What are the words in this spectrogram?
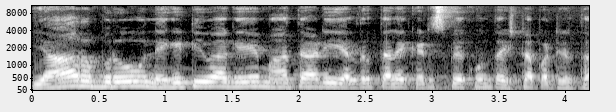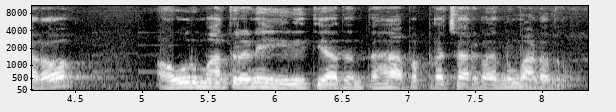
ಯಾರೊಬ್ಬರು ನೆಗೆಟಿವ್ ಆಗಿ ಮಾತಾಡಿ ಎಲ್ಲರ ತಲೆ ಕೆಡಿಸ್ಬೇಕು ಅಂತ ಇಷ್ಟಪಟ್ಟಿರ್ತಾರೋ, ಅವ್ರು ಮಾತ್ರನೇ ಈ ರೀತಿಯಾದಂತಹ ಅಪಪ್ರಚಾರಗಳನ್ನು ಮಾಡೋದು.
